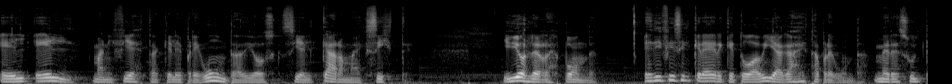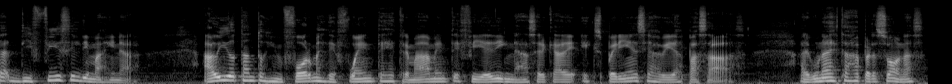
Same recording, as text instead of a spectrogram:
él, él manifiesta que le pregunta a Dios si el karma existe. Y Dios le responde, es difícil creer que todavía hagas esta pregunta. Me resulta difícil de imaginar. Ha habido tantos informes de fuentes extremadamente fidedignas acerca de experiencias de vidas pasadas. Algunas de estas personas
